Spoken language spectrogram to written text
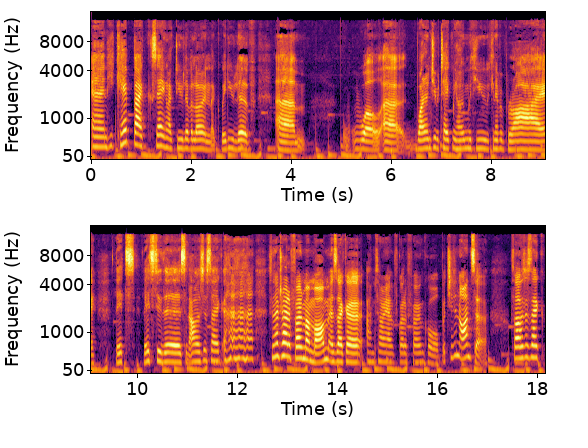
and he kept like saying like, "Do you live alone? Like, where do you live?" Um, well, uh, why don't you take me home with you? We can have a braai. Let's let's do this. And I was just like, so then I tried to phone my mom as like a, I'm sorry, I've got a phone call, but she didn't answer. So I was just like,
